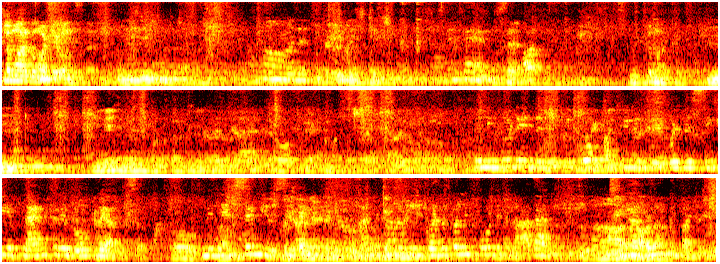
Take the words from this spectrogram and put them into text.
మెట్ల మార్గం అట్టే ఉంది సార్ సార్ మెట్ల మార్గం విలేజ్ నుంచి కొడతారు మెట్ల మార్గం Then include in the if you go up, you will be able to see a plan for a ropeway also. The next time you see. అంటే మనం ఈ కొండపల్లి ఫోర్ట్ రావడానికి రూట్ పద్ధతి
